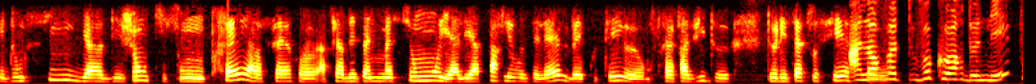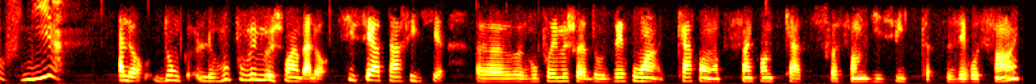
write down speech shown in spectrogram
et donc, s'il y a des gens qui sont prêts à faire euh, à faire des animations et aller à parler aux élèves, ben écoutez, euh, on serait ravis de, de les associer. Alors, votre, vos coordonnées pour finir? Alors, donc, le, vous pouvez me joindre. Alors, si c'est à Paris, euh, vous pouvez me joindre au 01 40 54 78 05.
